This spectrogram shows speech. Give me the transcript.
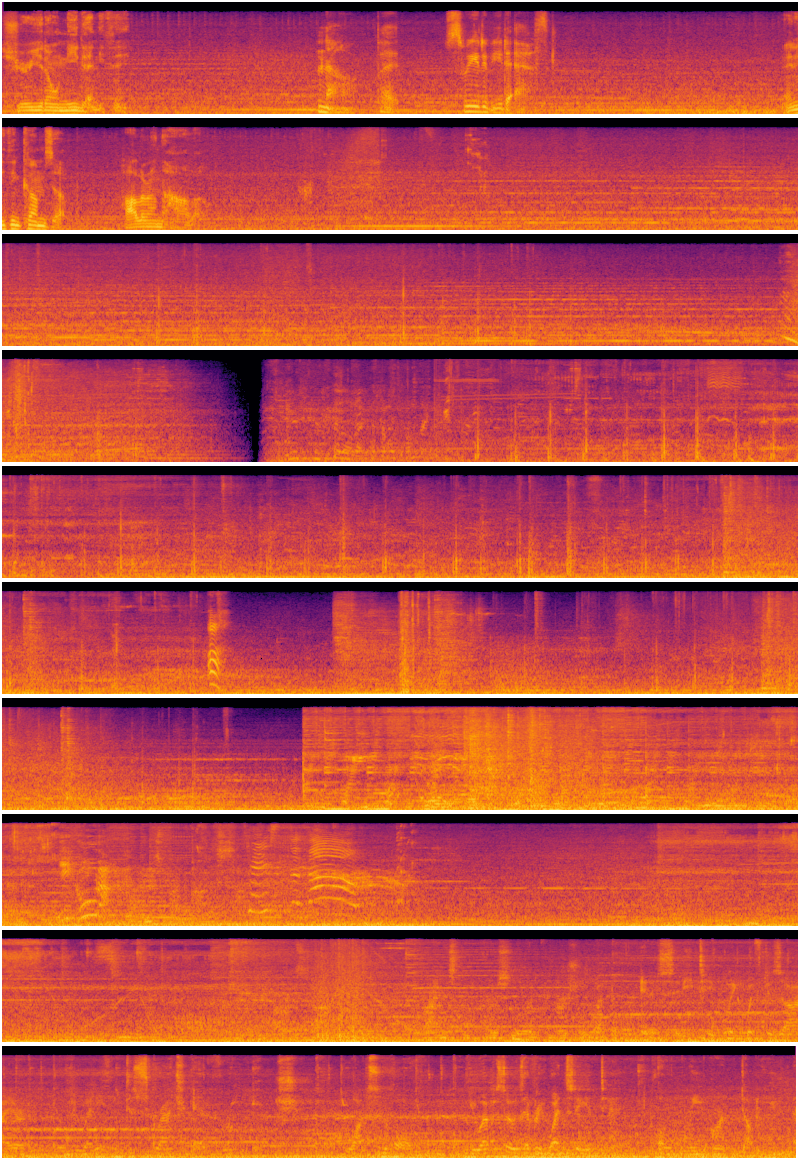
Sure you don't need anything? No, but sweet of you to ask. Anything comes up, holler on the holo. Episodes every Wednesday at 10. Only on WNX.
